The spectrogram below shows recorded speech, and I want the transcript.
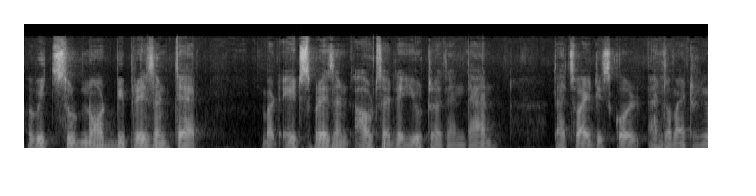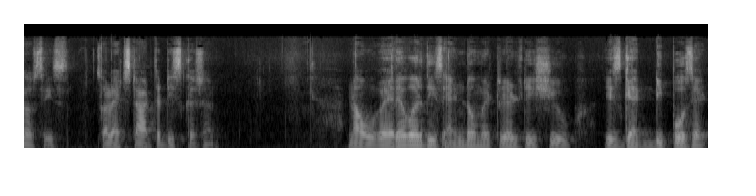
which should not be present there, but it's present outside the uterus, and then that's why it is called endometriosis. So, let's start the discussion. Now, wherever this endometrial tissue is get deposited,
